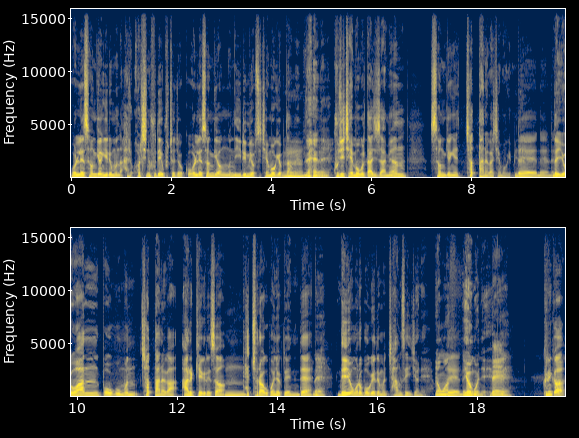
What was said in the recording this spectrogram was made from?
원래 성경 이름은 아주 훨씬 후대에 붙여졌고 원래 성경은 이름이 없어 제목이 없다고요. 음. 네, 네, 굳이 제목을 따지자면 성경의 첫 단어가 제목입니다. 네, 네, 네. 근데 요한복음은 첫 단어가 아르케 그래서 음. 태초라고 번역되어 있는데 네, 내용으로 보게 되면 창세 이전이에요. 영원, 네, 네. 영원이에요. 네, 그러니까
